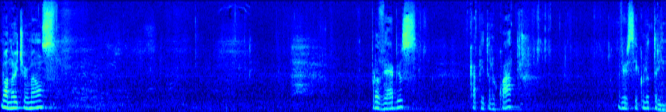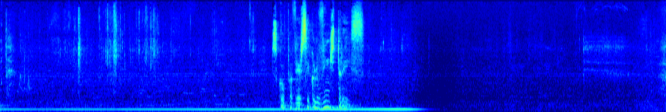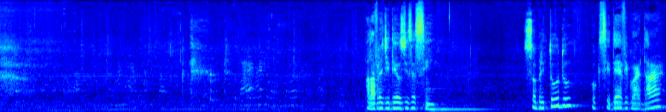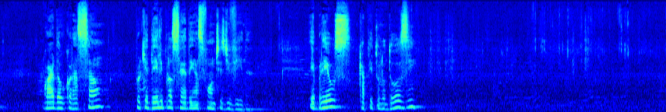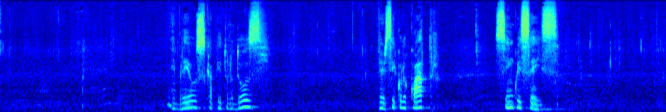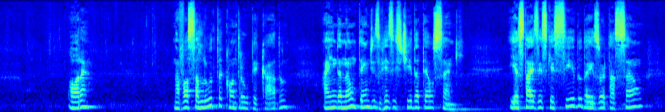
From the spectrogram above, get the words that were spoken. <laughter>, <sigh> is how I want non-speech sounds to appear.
Boa noite, irmãos. Provérbios, capítulo 4, versículo 30. Desculpa, versículo 23. Palavra de Deus diz assim: Sobre tudo o que se deve guardar, guarda o coração, porque dele procedem as fontes de vida. Hebreus, capítulo 12. Hebreus, capítulo 12, versículo 4 5 e 6. Ora, na vossa luta contra o pecado, ainda não tendes resistido até o sangue, e estáis esquecido da exortação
